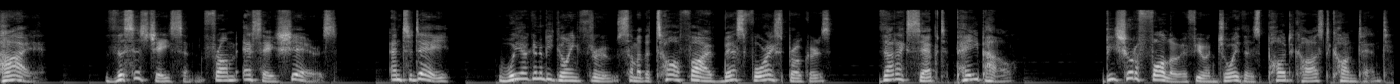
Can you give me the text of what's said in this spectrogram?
Hi, this is Jason from SA Shares, and today we are going to be going through some of the top 5 best forex brokers that accept PayPal. Be sure to follow if you enjoy this podcast content.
